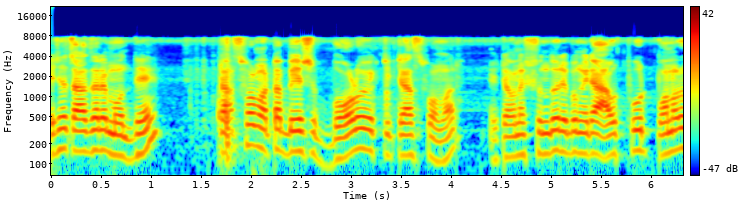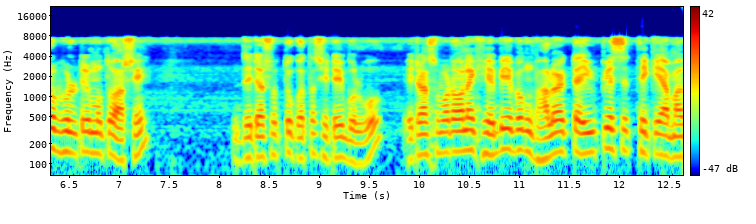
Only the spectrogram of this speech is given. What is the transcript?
এটা চার্জারের মধ্যে ট্রান্সফরমারটা বেশ বড় একটি ট্রান্সফরমার। এটা অনেক সুন্দর এবং এটা আউটপুট পনেরো ভোল্টের মতো আসে। যেটা সত্য কথা, সেটাই বলব। এই ট্রান্সফরমারটা অনেক হেভি এবং ভালো একটা ইউপিএস এর থেকে আমার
